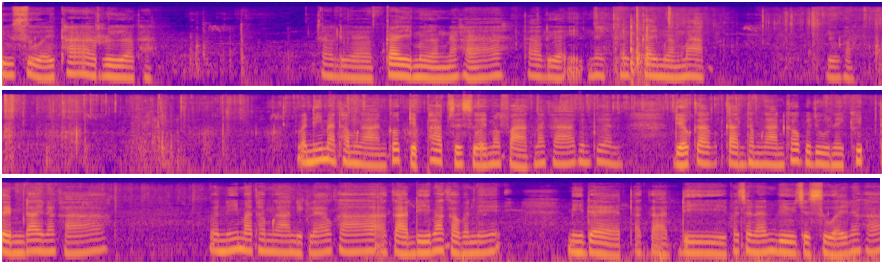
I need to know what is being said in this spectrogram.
ิวสวยท่าเรือค่ะ ท่าเรือใกล้เมืองนะคะ ท่าเรือไม่ใกล้ใกล้เมืองมาก ดูค่ะ วันนี้มาทำงานก็เก็บภาพสวยๆมาฝากนะคะ เพื่อนๆ เดี๋ยวการการทำงานเข้าไปดูในคลิปเต็มได้นะคะ วันนี้มาทำงานอีกแล้วค่ะ อากาศดีมากค่ะวันนี้ มีแดดอากาศดี เพราะฉะนั้นวิวจะสวยนะคะ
